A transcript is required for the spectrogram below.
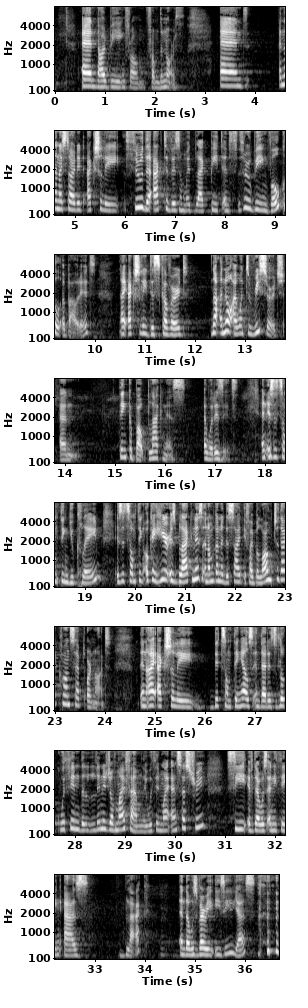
and now being from from the north, and and then I started actually through the activism with Black Pete and through being vocal about it, I actually discovered. No, no, I went to research and think about blackness and what is it? And is it something you claim? Is it something, okay, here is blackness, and I'm gonna decide if I belong to that concept or not? And I actually did something else, and that is look within the lineage of my family, within my ancestry, see if there was anything as black. And that was very easy, yes.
